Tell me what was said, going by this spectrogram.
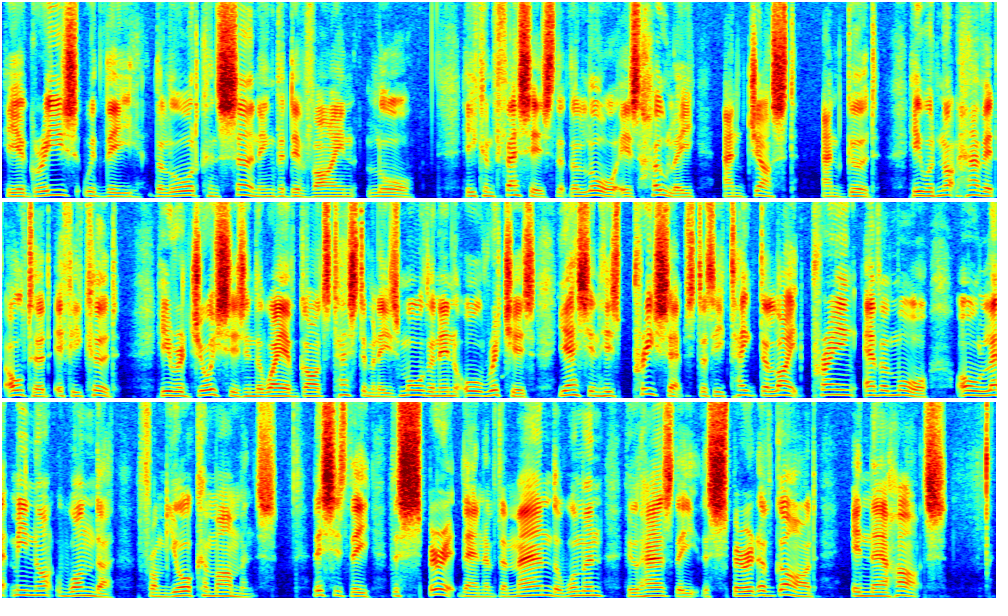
He agrees with the, the Lord concerning the divine law. He confesses that the law is holy and just and good. He would not have it altered if he could. He rejoices in the way of God's testimonies more than in all riches. Yes, in his precepts does he take delight, praying evermore, Oh, let me not wander from your commandments. This is the, the spirit then of the man, the woman who has the, the spirit of God in their hearts.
